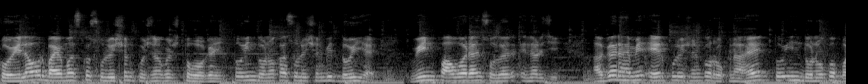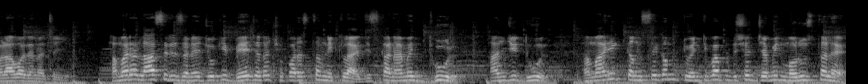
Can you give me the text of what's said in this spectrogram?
कोयला और बायोमास का सोल्यूशन कुछ ना कुछ तो हो। गई तो इन दोनों का सोल्यूशन भी दो ही है। Wind power and solar energy अगर हमें एयर पोल्यूशन को रोकना है तो इन दोनों को बढ़ावा देना चाहिए। हमारा लास्ट रीजन है, जो कि बेहद ज़्यादा छुपा रस्तम निकला है, जिसका नाम है धूल। हाँ जी, धूल। हमारी कम से कम 25 प्रतिशत ज़मीन मरुस्थल है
